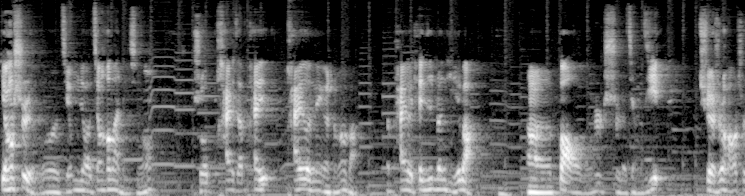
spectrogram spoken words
央视有个节目叫《江河万里行》，说拍咱拍拍个那个什么吧，咱拍个天津专题吧。呃，包子是吃的江记，确实好吃。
